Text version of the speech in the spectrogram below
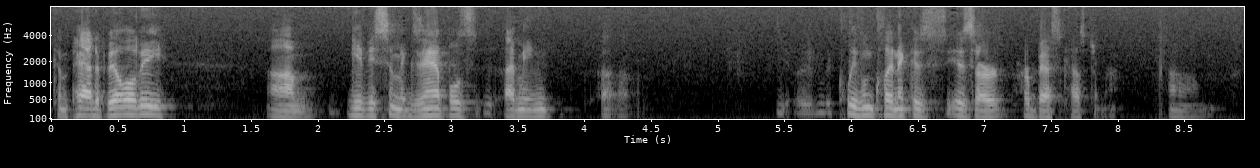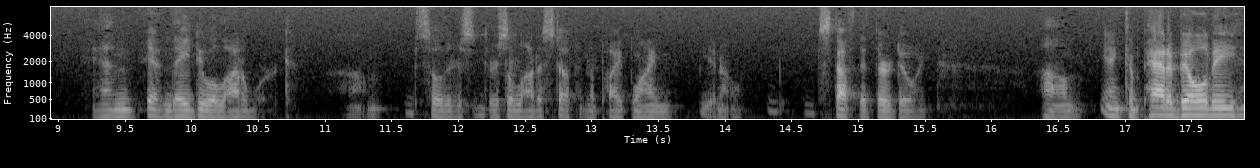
compatibility. Um, give you some examples. I mean, uh, Cleveland Clinic is, is our, our best customer, um, and, and they do a lot of work. Um, so there's, there's a lot of stuff in the pipeline, you know, stuff that they're doing. Um, and compatibility,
